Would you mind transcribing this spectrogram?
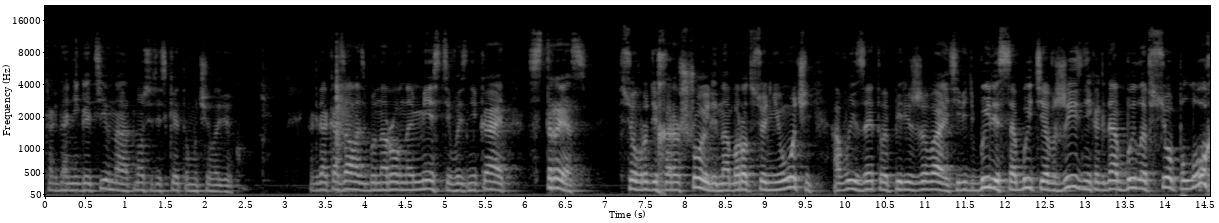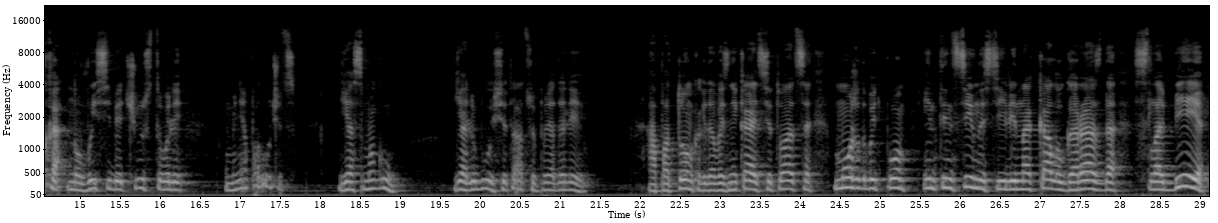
когда негативно относитесь к этому человеку. Когда, казалось бы, на ровном месте возникает стресс – все вроде хорошо или наоборот все не очень, а вы из-за этого переживаете. Ведь были события в жизни, когда было все плохо, но вы себя чувствовали, у меня получится, я смогу, я любую ситуацию преодолею. А потом, когда возникает ситуация, может быть по интенсивности или накалу гораздо слабее,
